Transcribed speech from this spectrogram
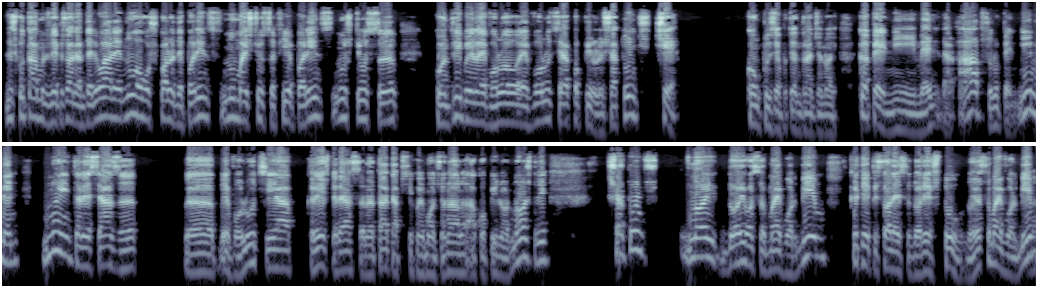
discutam în episoade anterioare, nu au o școală de părinți, nu mai știu să fie părinți, nu știu să contribuie la evolu- evoluția copilului. Și atunci ce? Concluzie putem trage noi. Că pe nimeni, dar absolut pe nimeni, nu interesează uh, evoluția, creșterea, sănătatea psihoemoțională a copiilor noștri. Și atunci noi doi o să mai vorbim, câte episoade să dorești tu, noi o să mai vorbim, da.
